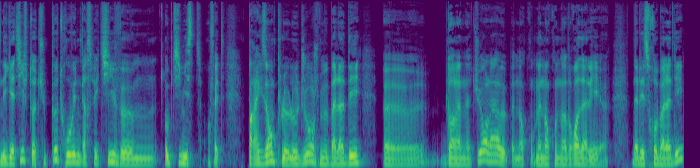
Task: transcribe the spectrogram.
négatif toi tu peux trouver une perspective optimiste en fait. Par exemple l'autre jour je me baladais dans la nature là maintenant qu'on maintenant qu'on a le droit d'aller d'aller se rebalader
